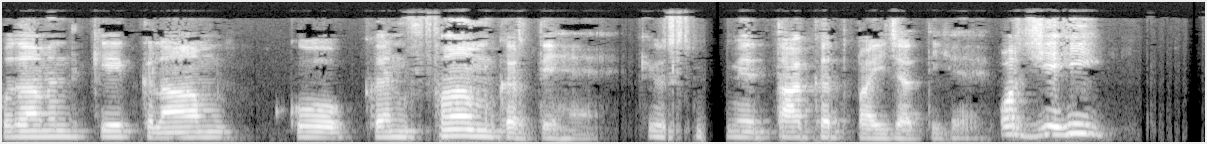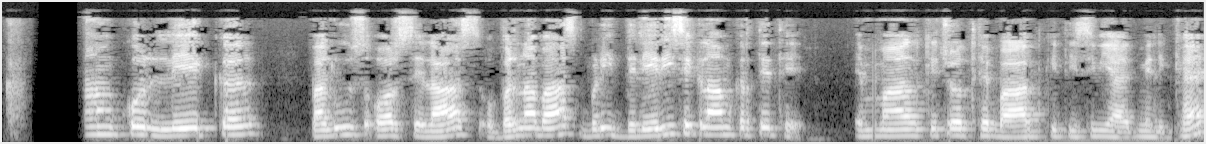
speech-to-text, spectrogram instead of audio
خدا مند کے کلام کو کنفرم کرتے ہیں کہ اس میں طاقت پائی جاتی ہے۔ اور یہی کلام کو لے کر پالوس اور سلاس اور برناباس بڑی دلیری سے کلام کرتے تھے۔ امال کے چوتھے باب کی تیسری آیت میں لکھا ہے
